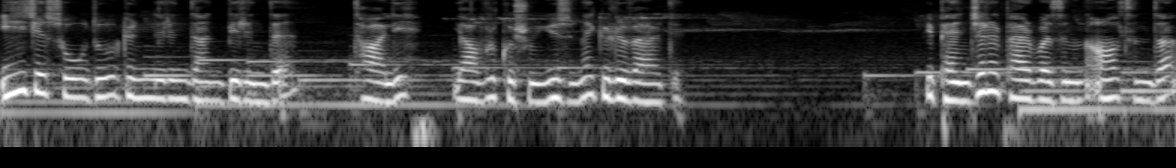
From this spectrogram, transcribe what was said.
iyice soğuduğu günlerinden birinde talih yavru kuşun yüzüne gülü verdi. Bir pencere pervazının altında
